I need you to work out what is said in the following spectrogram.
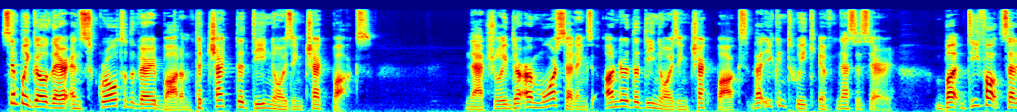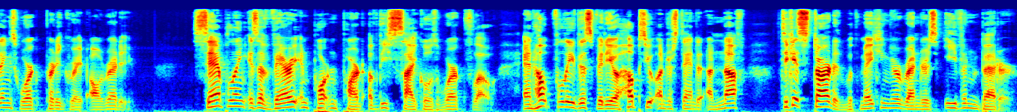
Simply go there and scroll to the very bottom to check the denoising checkbox. Naturally, there are more settings under the denoising checkbox that you can tweak if necessary, but default settings work pretty great already. Sampling is a very important part of the Cycles workflow, and hopefully this video helps you understand it enough to get started with making your renders even better.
